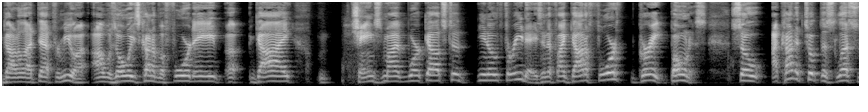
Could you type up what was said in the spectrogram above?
got a lot that from you. I, I was always kind of a four day uh, guy changed my workouts to you know three days and if i got a fourth great bonus so i kind of took this less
